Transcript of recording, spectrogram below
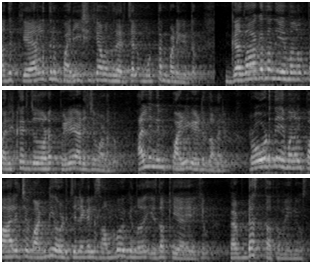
അത് കേരളത്തിലും പരീക്ഷിക്കാമെന്ന് ധരിച്ചാൽ മുട്ടൻ പണി കിട്ടും. ഗതാഗത നിയമങ്ങൾ പരിഷ്കരിച്ചതോടെ പിഴയടിച്ച് മടക്കും അല്ലെങ്കിൽ പഴി കേട്ട് തളരും. റോഡ് നിയമങ്ങൾ പാലിച്ച് വണ്ടി ഓടിച്ചില്ലെങ്കിൽ സംഭവിക്കുന്നത് ഇതൊക്കെയായിരിക്കും. Web desk Tatwamayi news.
